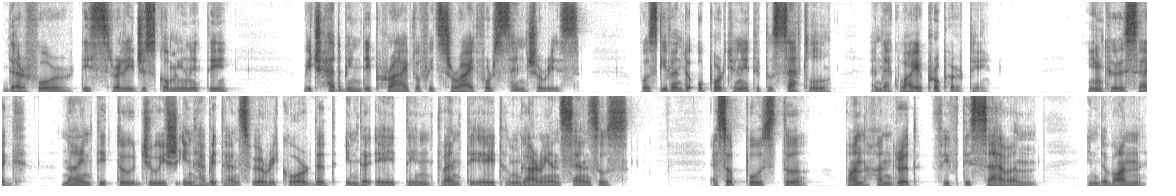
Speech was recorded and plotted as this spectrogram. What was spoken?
Therefore, this religious community, which had been deprived of its right for centuries, was given the opportunity to settle and acquire property. In Kőszeg, 92 Jewish inhabitants were recorded in the 1828 Hungarian census, as opposed to 157 in the one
